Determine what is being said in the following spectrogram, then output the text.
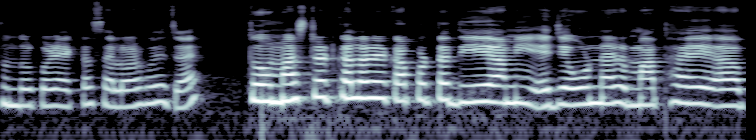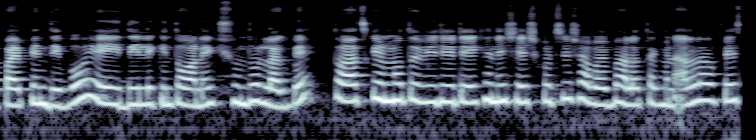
সুন্দর করে একটা সালোয়ার হয়ে যায়। তো মাস্টার্ড কালারের কাপড়টা দিয়ে আমি এই যে ওনার মাথায় পাইপিং দিব, এই দিলে কিন্তু অনেক সুন্দর লাগবে। তো আজকের মতো ভিডিওটি এখানে শেষ করছি। সবাই ভালো থাকবেন। আল্লাহ হাফেজ।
